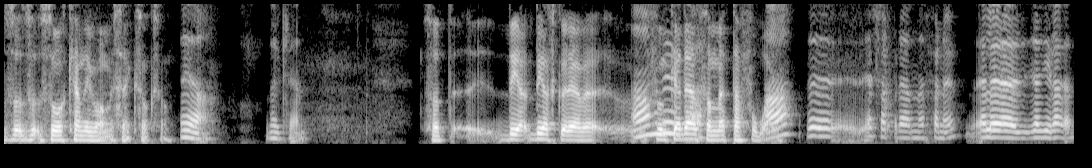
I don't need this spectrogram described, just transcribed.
så, så, så kan det ju vara med sex också. ja verkligen. Så att det, det skulle jag, Ja, bra. den som metafor. Ja, det, jag köper den för nu. Eller jag gillar den.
